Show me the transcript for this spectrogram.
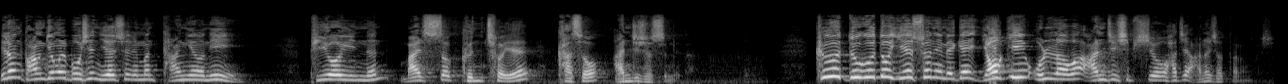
이런 광경을 보신 예수님은 당연히 비어 있는 말석 근처에 가서 앉으셨습니다. 그 누구도 예수님에게 여기 올라와 앉으십시오 하지 않으셨다는 것이.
